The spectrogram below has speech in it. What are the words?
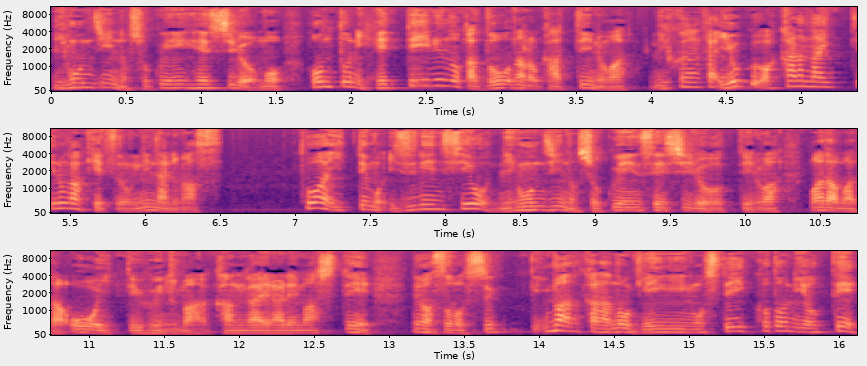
日本人の食塩摂取量も本当に減っているのかどうなのかっていうのは、なかなかよくわからないっていうのが結論になります。とは言っても、いずれにせよ、日本人の食塩摂取量っていうのは、まだまだ多いっていうふうにまあ考えられまして、ではその、今からの減塩をしていくことによって、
